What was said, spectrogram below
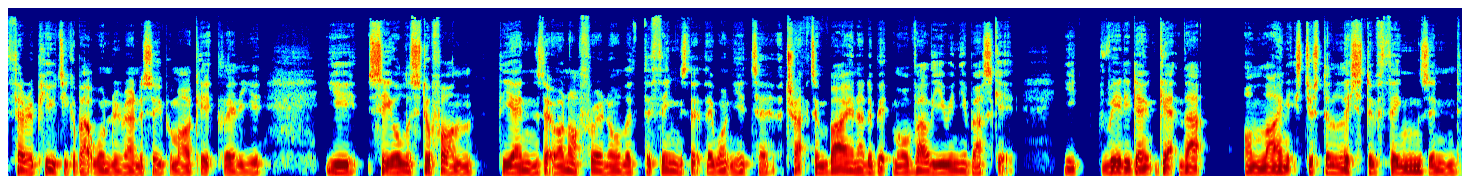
therapeutic about wandering around a supermarket. Clearly you you see all the stuff on the ends that are on offer and all the, the things that they want you to attract and buy and add a bit more value in your basket. You really don't get that online. It's just a list of things and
